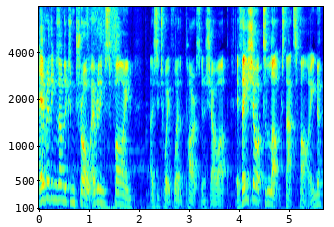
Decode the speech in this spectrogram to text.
Everything's under control. Everything's fine. I just need to wait for where the pirate's going to show up. If they show up to Lux, that's fine.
